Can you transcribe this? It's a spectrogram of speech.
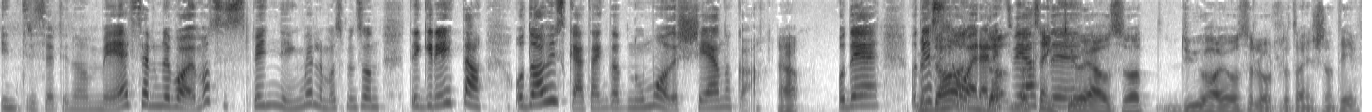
interessert i noe mer. Selv om det var jo masse spenning mellom oss. Men sånn, det er greit, da. Og da husker jeg tenkte at nå må det skje noe. ja. Og det, og det da, står jeg litt ved da at tenker jo jeg også at du har jo også lov til å ta initiativ.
